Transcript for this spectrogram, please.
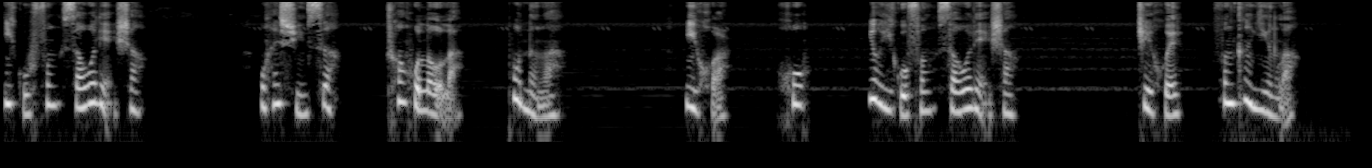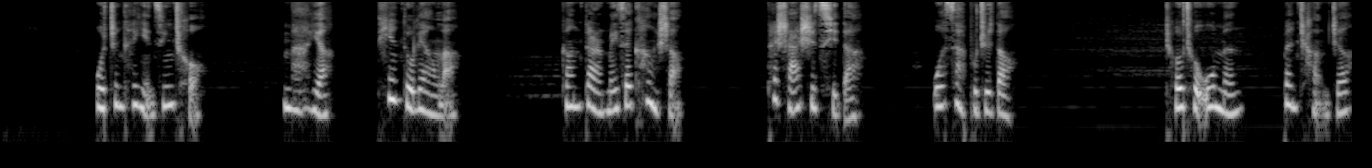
一股风扫我脸上，我还寻思窗户漏了，不能啊。一会儿，呼，又一股风扫我脸上，这回风更硬了。我睁开眼睛瞅，妈呀！天都亮了，钢蛋儿没在炕上，他啥时起的？我咋不知道？瞅瞅屋门，半敞着，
